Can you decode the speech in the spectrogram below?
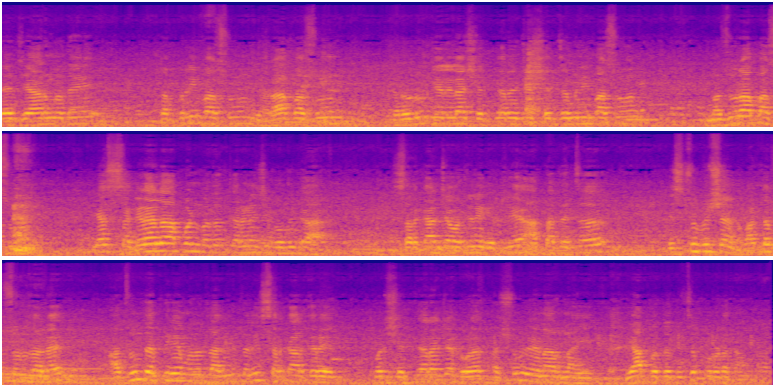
त्या जी आरमध्ये टपरीपासून घरापासून खरडून गेलेल्या शेतकऱ्यांच्या शेतजमिनीपासून मजुरापासून या सगळ्याला आपण मदत करण्याची भूमिका सरकारच्या वतीने घेतली आहे आता त्याचं डिस्ट्रीब्युशन वाटप सुरू झालं आहे अजून त्यातली काही मदत लागली तरी सरकार करेल पण शेतकऱ्याच्या डोळ्यात अश्रू येणार नाही या पद्धतीचं पूर्ण काम करेल.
